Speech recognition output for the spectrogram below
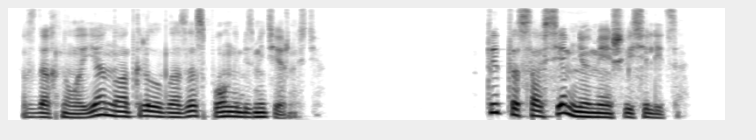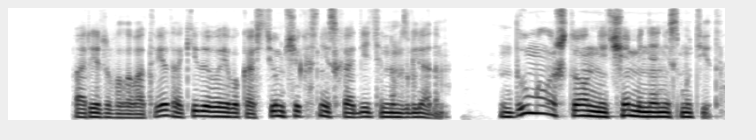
— вздохнула я, но открыла глаза с полной безмятежностью. «Ты-то совсем не умеешь веселиться», — парировала в ответ, окидывая его костюмчик с нисходительным взглядом. Думала, что он ничем меня не смутит,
